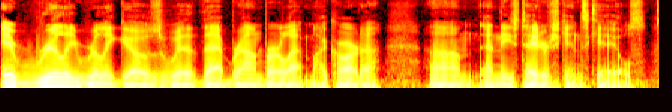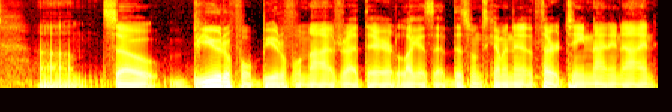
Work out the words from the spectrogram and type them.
it really, really goes with that brown burlap micarta um, and these tater skin scales. Um, so beautiful, beautiful knives right there. Like I said, this one's coming in at thirteen ninety nine,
